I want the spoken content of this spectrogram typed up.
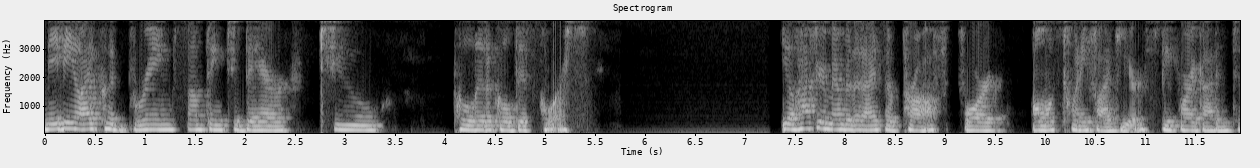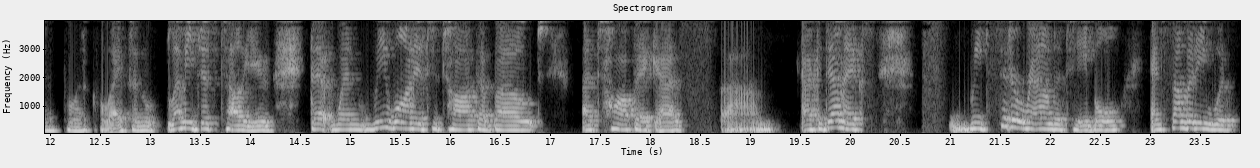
maybe I could bring something to bear to political discourse you'll have to remember that I was a prof for almost 25 years before I got into political life. And let me just tell you that when we wanted to talk about a topic as um, academics, we'd sit around a table and somebody would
